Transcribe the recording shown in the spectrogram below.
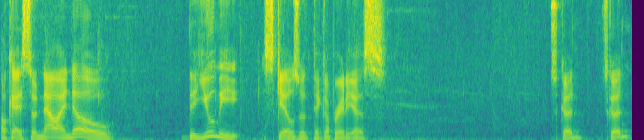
Okay, so now I know the Yuumi scales with pickup radius. It's good. It's good.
